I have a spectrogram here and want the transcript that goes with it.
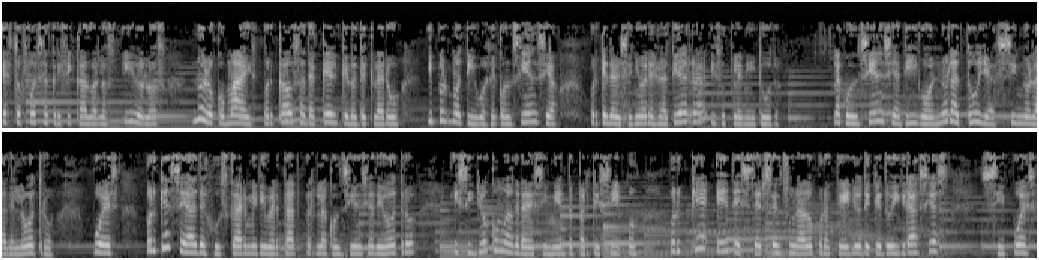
esto fue sacrificado a los ídolos, no lo comáis por causa de aquel que lo declaró y por motivos de conciencia, porque del Señor es la tierra y su plenitud. La conciencia digo, no la tuya, sino la del otro, pues ¿Por qué se ha de juzgar mi libertad por la conciencia de otro? Y si yo con agradecimiento participo, ¿por qué he de ser censurado por aquello de que doy gracias? Si pues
